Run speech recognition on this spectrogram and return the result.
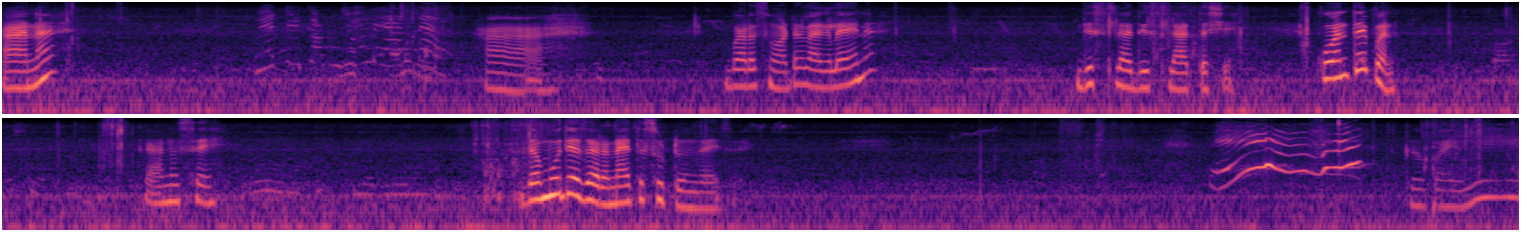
हा ना? हा. बराच मोठा लागलाय ना? दिसला दिसला तसे कोणते पण? कानूस आहे. जमू द्या जरा नाही तर सुटून जायचं. ग बाई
